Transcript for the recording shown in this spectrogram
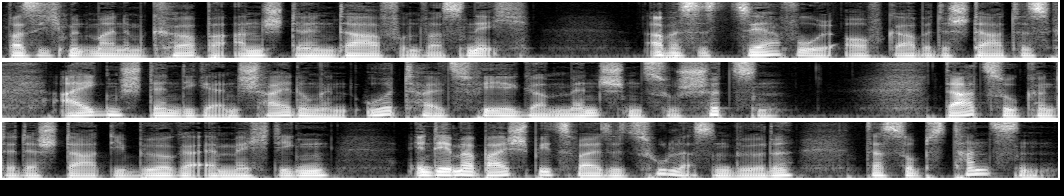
was ich mit meinem Körper anstellen darf und was nicht aber es ist sehr wohl Aufgabe des Staates, eigenständige Entscheidungen urteilsfähiger Menschen zu schützen. Dazu könnte der Staat die Bürger ermächtigen, indem er beispielsweise zulassen würde, dass Substanzen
